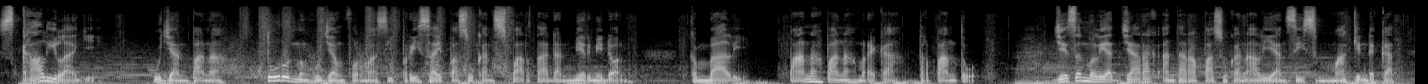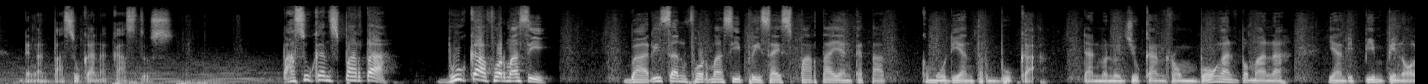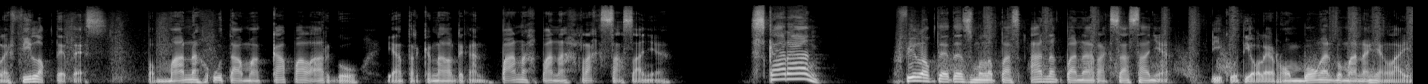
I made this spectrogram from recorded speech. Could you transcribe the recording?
Sekali lagi, hujan panah turun menghujam formasi perisai pasukan Sparta dan Myrmidon. Kembali, panah-panah mereka terpantul. Jason melihat jarak antara pasukan aliansi semakin dekat dengan pasukan Akastus. Pasukan Sparta, buka formasi. Barisan formasi perisai Sparta yang ketat kemudian terbuka dan menunjukkan rombongan pemanah yang dipimpin oleh Philoctetes, pemanah utama kapal Argo yang terkenal dengan panah-panah raksasanya. Sekarang, Philoctetes melepas anak panah raksasanya, diikuti oleh rombongan pemanah yang lain.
